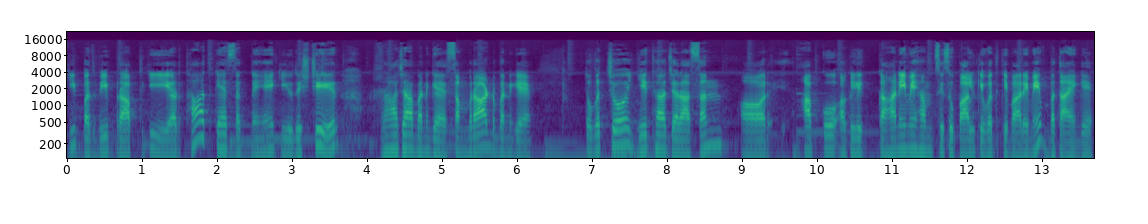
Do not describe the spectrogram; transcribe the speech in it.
की पदवी प्राप्त की। अर्थात कह सकते हैं कि युधिष्ठिर राजा बन गए, सम्राट बन गए। तो बच्चों, ये था जरासन और आपको अगली कहानी में हम शिशुपाल के वध के बारे में बताएँगे।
